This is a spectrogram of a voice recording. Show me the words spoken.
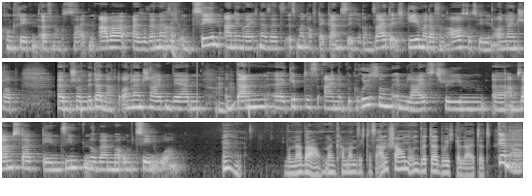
konkreten Öffnungszeiten. Aber also wenn man ah. sich um 10 an den Rechner setzt, ist man auf der ganz sicheren Seite. Ich gehe mal davon aus, dass wir den Online-Shop ähm, schon Mitternacht online schalten werden. Mhm. Und dann äh, gibt es eine Begrüßung im Livestream äh, am Samstag, den 7. November um 10 Uhr. Mhm. Wunderbar. Und dann kann man sich das anschauen und wird da durchgeleitet. Genau.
